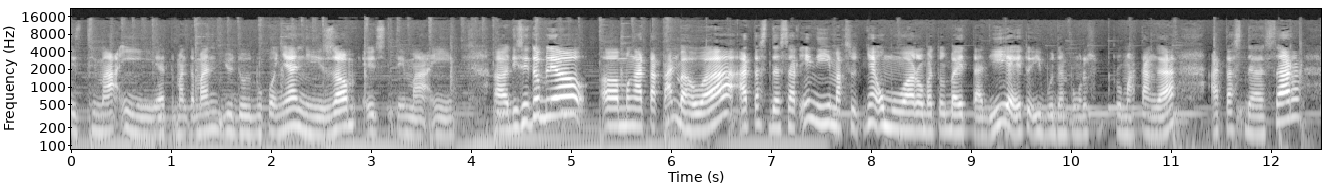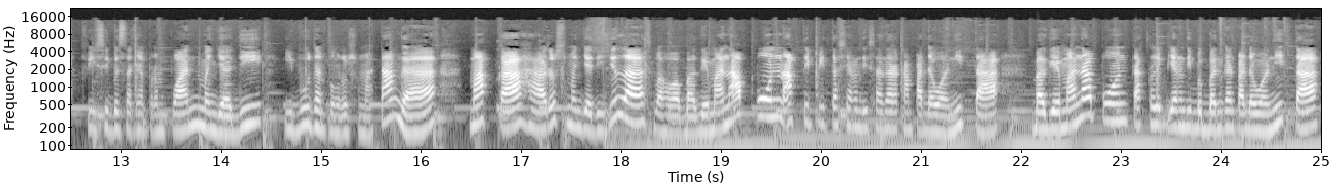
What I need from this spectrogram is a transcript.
Istimai ya teman-teman judul bukunya Nizam Istimai uh, di situ beliau uh, mengatakan bahwa atas dasar ini maksudnya umum warobatul bait tadi yaitu ibu dan pengurus rumah tangga atas dasar visi besarnya perempuan menjadi ibu dan pengurus rumah tangga, maka harus menjadi jelas bahwa bagaimanapun aktivitas yang disandarkan pada wanita, bagaimanapun taklif yang dibebankan pada wanita,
